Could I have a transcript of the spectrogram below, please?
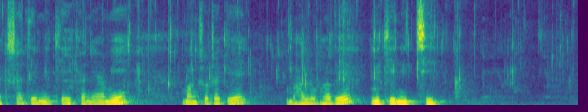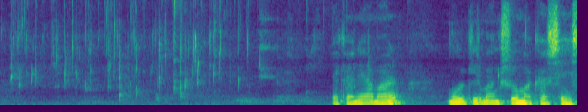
একসাথে মেখে এখানে আমি মাংসটাকে ভালোভাবে মেখে নিচ্ছি। এখানে আমার মুরগির মাংস মাখা শেষ।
